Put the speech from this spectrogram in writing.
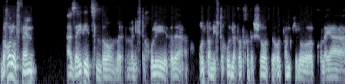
בכל אופן, אז הייתי אצלו, ונפתחו לי, אתה יודע, עוד פעם נפתחו דלתות חדשות, ועוד פעם כאילו הכל היה,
